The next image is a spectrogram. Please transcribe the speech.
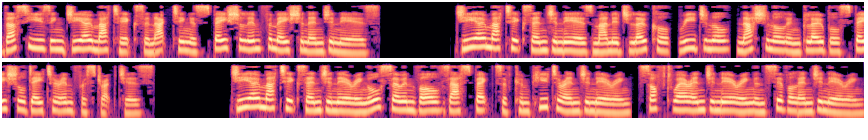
thus using geomatics and acting as spatial information engineers. Geomatics engineers manage local, regional, national and global spatial data infrastructures. Geomatics engineering also involves aspects of computer engineering, software engineering and civil engineering.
